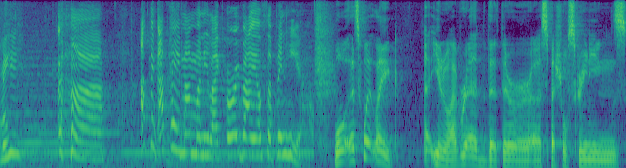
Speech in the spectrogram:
Excuse me? I think I paid my money like everybody else up in here. Well, that's what like uh, you know. I've read that there are uh, special screenings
